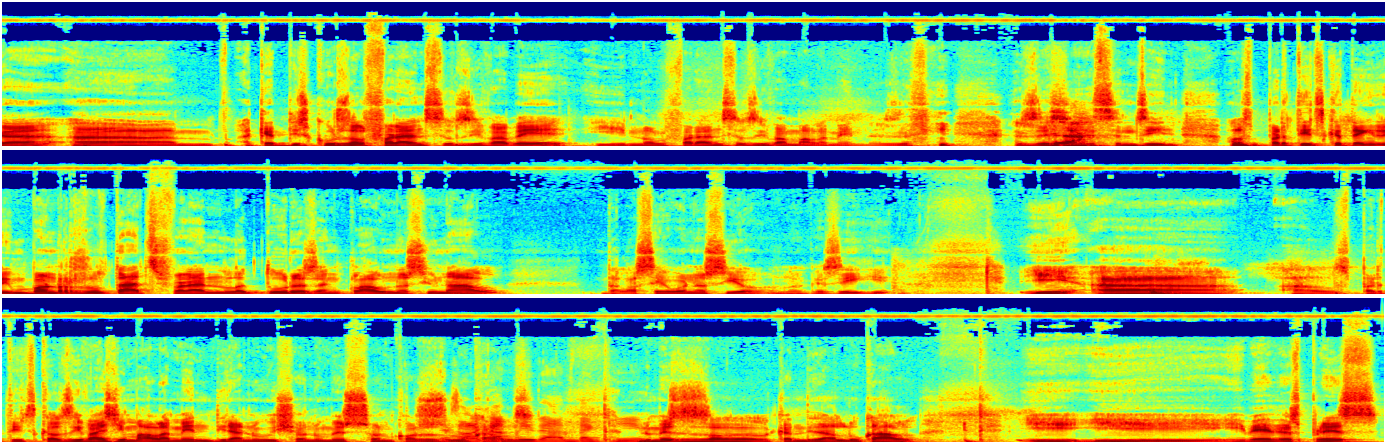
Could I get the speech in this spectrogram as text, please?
que eh, aquest discurs el faran si els hi va bé i no el faran si els hi va malament. És a dir, és així de senzill. Els partits que tinguin bons resultats faran lectures en clau nacional de la seva nació, la que sigui, i eh, els partits que els hi vagi malament diran que això només són coses és locals. És el candidat d'aquí. Només és el candidat local. I, i, i bé, després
